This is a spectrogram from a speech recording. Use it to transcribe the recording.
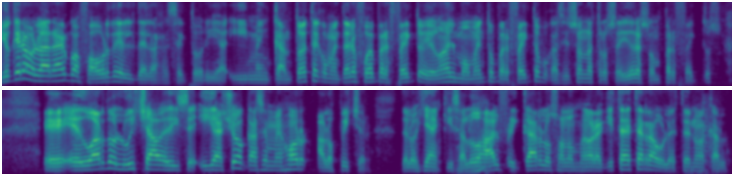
Yo quiero hablar algo a favor del- de, la receptoría y me encantó este comentario, fue perfecto, llegó en el momento perfecto porque así son nuestros seguidores, son perfectos. Eh, Eduardo Luis Chávez dice, y Gashock hace mejor a los pitchers de los Yankees. Saludos a Alfred y Carlos, son los mejores. Aquí está este Raúl, este no es Carlos.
